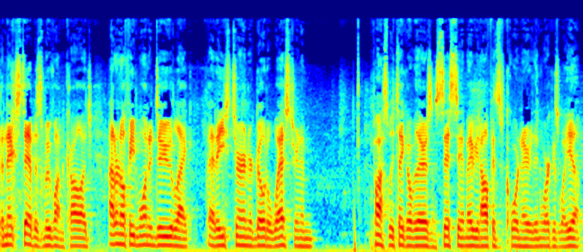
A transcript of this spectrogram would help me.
the next step is move on to college. I don't know if he'd want to do like at Eastern or go to Western and possibly take over there as an assistant, maybe an offensive coordinator, then work his way up.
